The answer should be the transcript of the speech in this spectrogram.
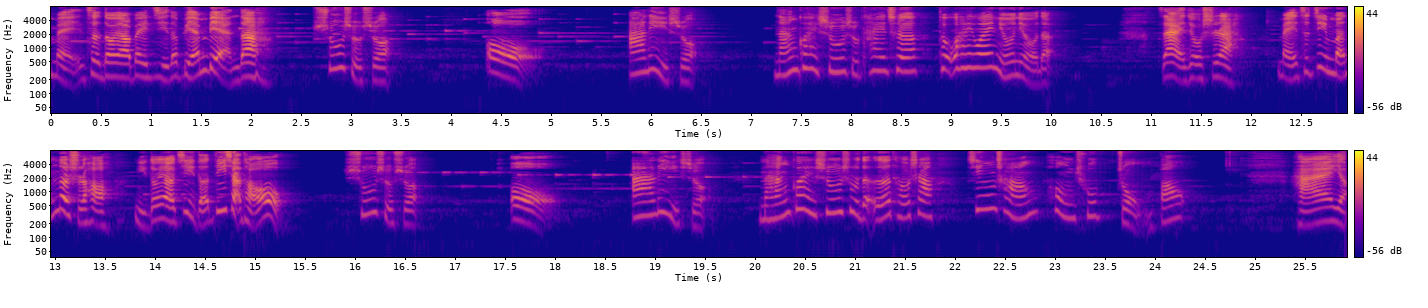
每次都要被挤得扁扁的。”叔叔说：“哦。”阿丽说：“难怪叔叔开车都歪歪扭扭的。再就是，每次进门的时候，你都要记得低下头。”叔叔说：“哦。”阿丽说：“难怪叔叔的额头上经常碰出肿包。还有，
